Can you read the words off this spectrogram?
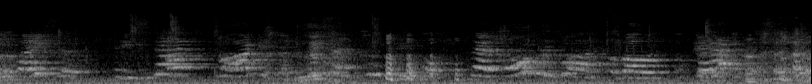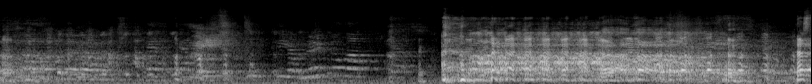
divisive, and he stopped talking, and we said two people that over talk about Packers. So, and- and The amygdala, That's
